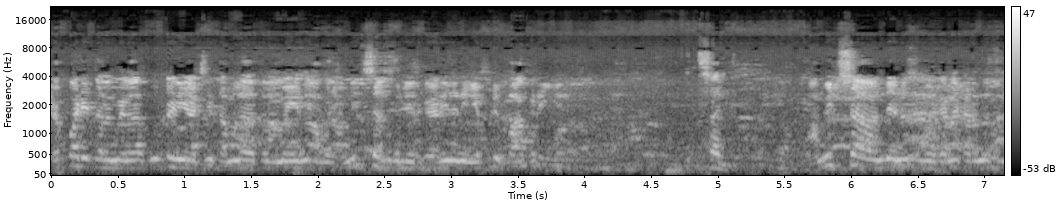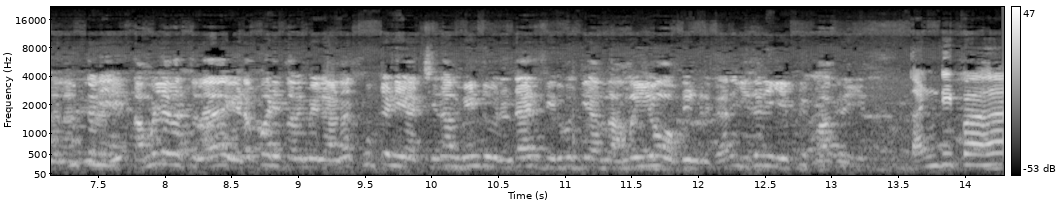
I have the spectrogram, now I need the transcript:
எடப்பாடி தலைமையில கூட்டணி ஆட்சி தமிழகத்தில் அமையணும் அவர் அமித்ஷா சொல்லியிருக்காரு. இதை நீங்க எப்படி பாக்குறீங்க சரி அமித்ஷா வந்து என்ன சொல்லியிருக்காருன்னா கடந்த சில நாட்கள் முன்னாடி, தமிழகத்துல எடப்பாடி தலைமையிலான கூட்டணி ஆட்சி தான் மீண்டும் ரெண்டாயிரத்தி இருபத்தி ஆறுல அமையும் அப்படின்னு இருக்காரு இதை நீங்க எப்படி பாக்குறீங்க கண்டிப்பாக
